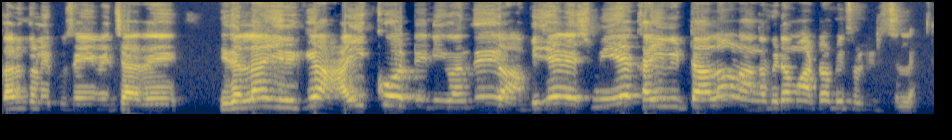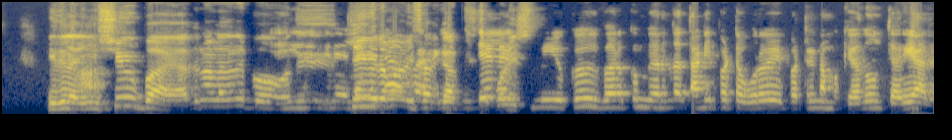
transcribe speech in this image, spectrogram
கருக்கலைப்பு செய்ய வச்சாரு. இதெல்லாம் இருக்கு. ஹைகோர்ட் இன்னைக்கு வந்து விஜயலட்சுமியே கைவிட்டாலும் நாங்க விட மாட்டோம் அப்படின்னு சொல்லிடுச்சுல்ல. இதுல இஷ்யூ அதனாலதான் இப்போ வந்து தீவிரமா விசாரிக்க விஜயலட்சுமிக்கும் இவருக்கும் இருந்த தனிப்பட்ட உறவை பற்றி நமக்கு எதுவும் தெரியாது.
